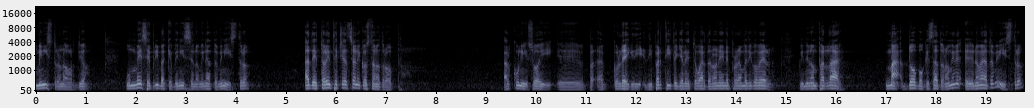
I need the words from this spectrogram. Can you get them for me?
ministro Nordio, un mese prima che venisse nominato ministro, ha detto le intercettazioni costano troppo. Alcuni suoi eh, pa- colleghi di, di partito gli hanno detto guarda non è nel programma di governo, quindi non parlare. Ma dopo che è stato nomina- eh, nominato ministro,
